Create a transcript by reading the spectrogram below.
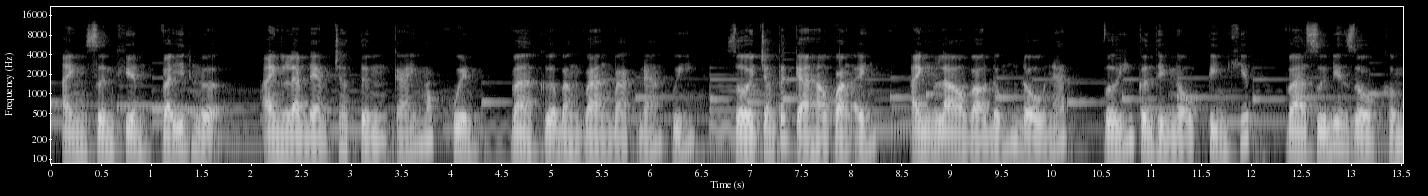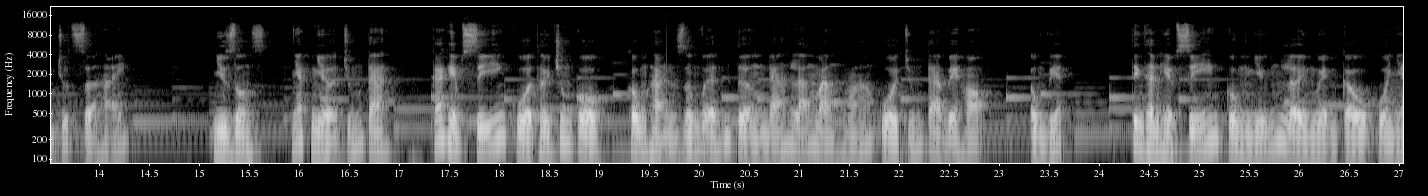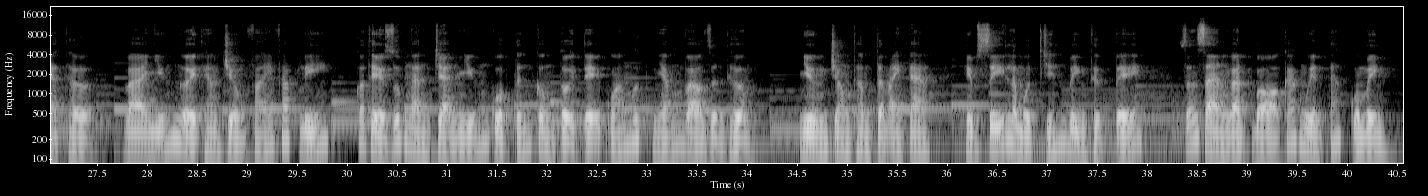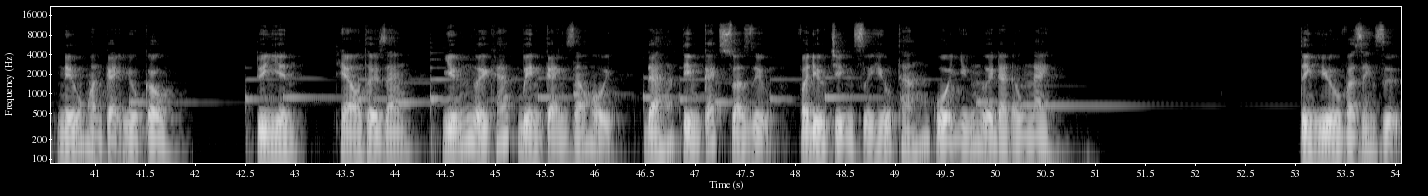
Anh sơn khiên và ít ngựa, anh làm đẹp cho từng cái móc khuyên và cửa bằng vàng bạc đá quý, rồi trong tất cả hào quang ấy, anh lao vào đống đồ nát với cơn thịnh nộ kinh khiếp và sự điên rồ không chút sợ hãi. Như Jones nhắc nhở chúng ta, các hiệp sĩ của thời Trung Cổ không hẳn giống với ấn tượng đã lãng mạn hóa của chúng ta về họ. Ông viết, tinh thần hiệp sĩ cùng những lời nguyện cầu của nhà thờ và những người theo trường phái pháp lý có thể giúp ngăn chặn những cuộc tấn công tồi tệ quá mức nhắm vào dân thường. Nhưng trong thâm tâm anh ta, hiệp sĩ là một chiến binh thực tế, sẵn sàng gạt bỏ các nguyên tắc của mình nếu hoàn cảnh yêu cầu. Tuy nhiên, theo thời gian, những người khác bên cạnh giáo hội đã tìm cách xoa dịu và điều chỉnh sự hiếu thắng của những người đàn ông này. Tình yêu và danh dự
